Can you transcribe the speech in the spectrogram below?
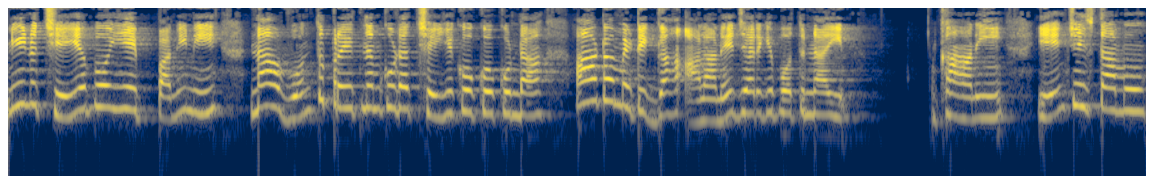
నేను చేయబోయే పనిని నా వంతు ప్రయత్నం కూడా చెయ్యకోకోకుండా ఆటోమేటిక్గా అలానే జరిగిపోతున్నాయి. కానీ ఏం చేస్తాము?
